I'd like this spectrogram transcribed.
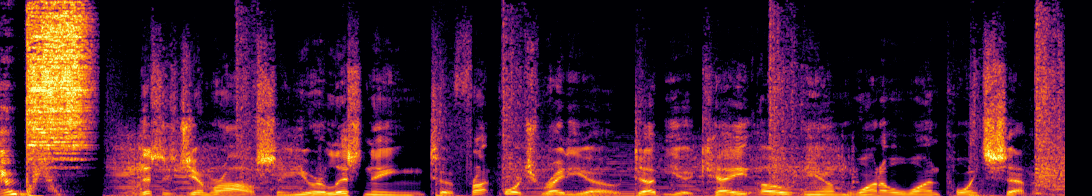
This is Jim Ross, and you are listening to Front Porch Radio, WKOM 101.7,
